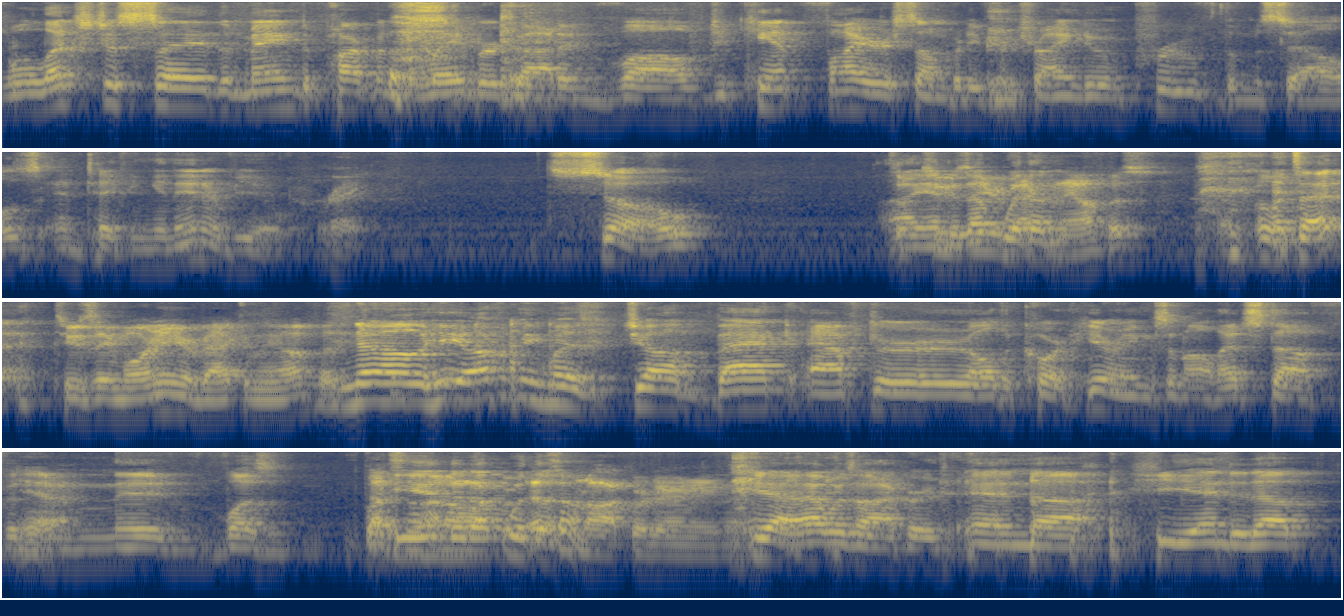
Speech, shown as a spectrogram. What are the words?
Well, let's just say the Maine Department of Labor got involved. You can't fire somebody for trying to improve themselves and taking an interview. Right. So, So I ended Tuesday up you're with back in the office. What's that? Tuesday morning you're back in the office. No, he offered me my job back after all the court hearings and all that stuff, and Yeah. it wasn't. But That's he ended up with That's a, not awkward or anything. yeah, that was awkward. And uh, he ended up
